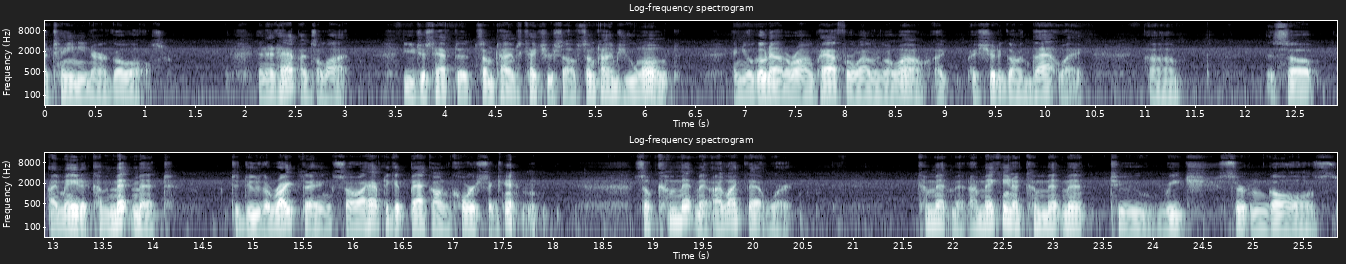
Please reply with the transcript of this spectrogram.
attaining our goals. And it happens a lot. You just have to sometimes catch yourself. Sometimes you won't. And you'll go down the wrong path for a while and go, wow, I, I should have gone that way. Um, so I made a commitment to do the right thing, so I have to get back on course again. so commitment, I like that word. Commitment. I'm making a commitment to reach certain goals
